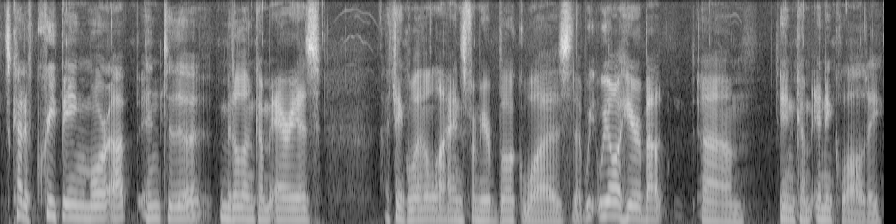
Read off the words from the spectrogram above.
it's kind of creeping more up into the middle income areas. I think one of the lines from your book was that we, we all hear about um, income inequality,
